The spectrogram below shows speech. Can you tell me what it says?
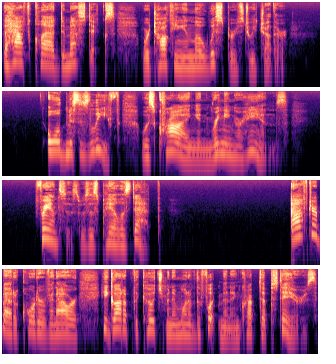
the half clad domestics were talking in low whispers to each other Old Mrs. Leaf was crying and wringing her hands. Francis was as pale as death. After about a quarter of an hour, he got up the coachman and one of the footmen and crept upstairs.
